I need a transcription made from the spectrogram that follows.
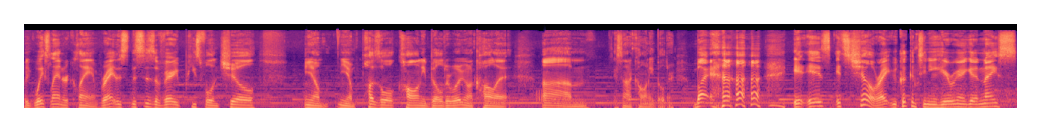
like Wasteland Reclaimed, right? This this is a very peaceful and chill, you know, you know, puzzle colony builder. What do you want to call it? Um, it's not a colony builder, but it is. It's chill, right? We could continue here. We're gonna get a nice,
